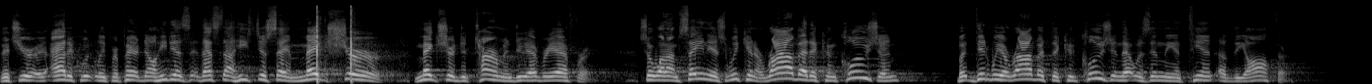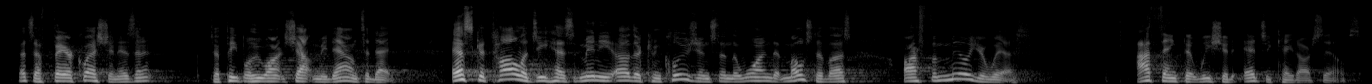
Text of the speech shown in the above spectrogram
that you're adequately prepared. No, he does, that's not, he's just saying make sure, make sure, determine, do every effort. So what I'm saying is we can arrive at a conclusion, but did we arrive at the conclusion that was in the intent of the author? That's a fair question, isn't it? To people who aren't shouting me down today. Eschatology has many other conclusions than the one that most of us are familiar with. I think that we should educate ourselves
